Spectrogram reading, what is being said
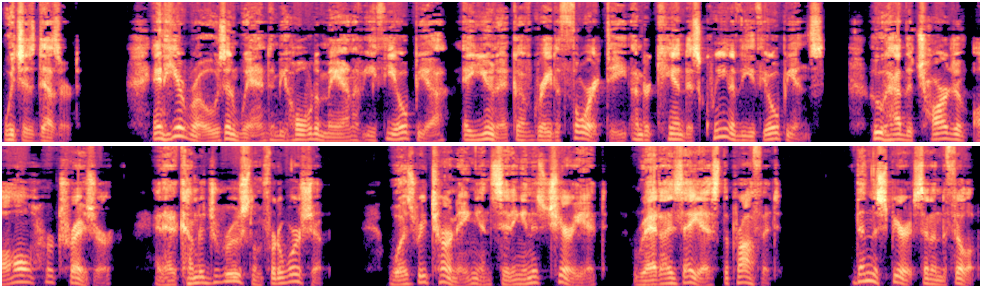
which is desert. And he arose and went, and behold, a man of Ethiopia, a eunuch of great authority under Candace, queen of the Ethiopians, who had the charge of all her treasure, and had come to Jerusalem for to worship, was returning, and sitting in his chariot, read Isaiah the prophet. Then the Spirit said unto Philip,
